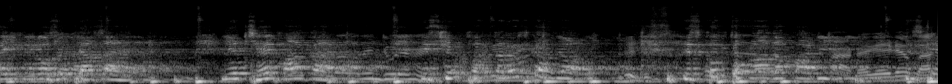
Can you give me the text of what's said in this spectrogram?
कई दिनों से प्यासा है। ये छह माह का है। इसको थोड़ा सा पानी इसके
